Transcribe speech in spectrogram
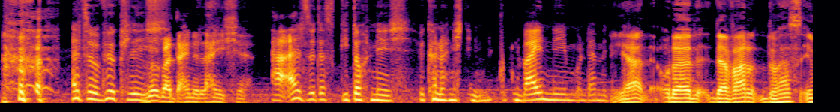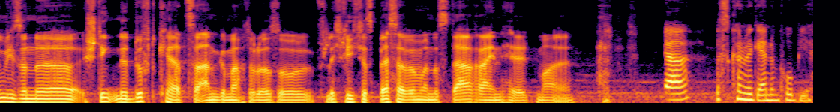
also wirklich. Nur über deine Leiche. Ja, also das geht doch nicht. Wir können doch nicht den guten Wein nehmen und damit. ja oder da war du hast irgendwie so eine stinkende Duftkerze angemacht oder so. Vielleicht riecht es besser, wenn man das da reinhält mal. Ja, das können wir gerne probieren.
